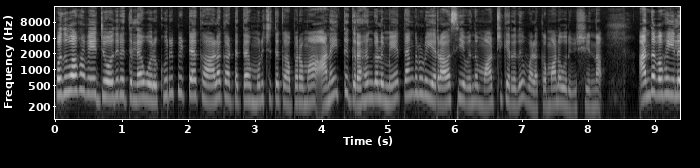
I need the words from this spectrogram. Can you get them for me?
பொதுவாகவே ஜோதிடத்தில் ஒரு குறிப்பிட்ட காலகட்டத்தை முடிச்சதுக்கு அப்புறமா அனைத்து கிரகங்களுமே தங்களுடைய ராசியை வந்து மாற்றிக்கிறது வழக்கமான ஒரு விஷயம்தான். அந்த வகையில்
